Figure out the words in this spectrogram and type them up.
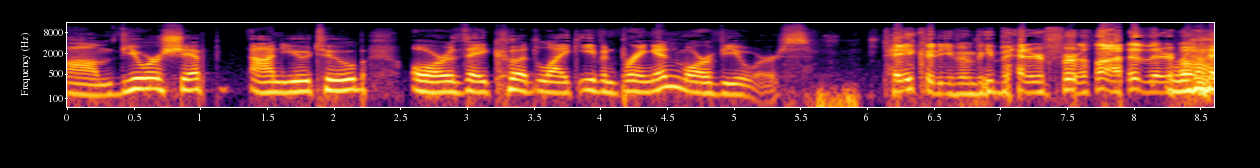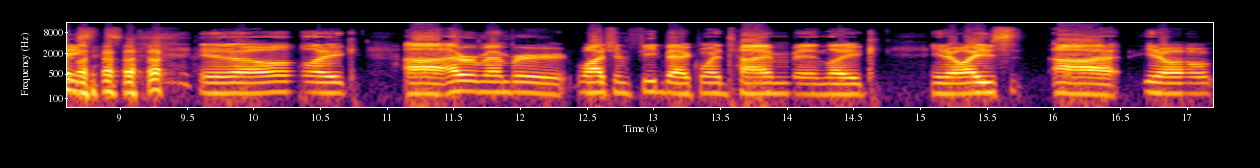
um, viewership on YouTube or they could like even bring in more viewers. Pay could even be better for a lot of their Right. hosts. you know, like uh, I remember watching feedback one time, and like you know, I used. Uh, you know,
